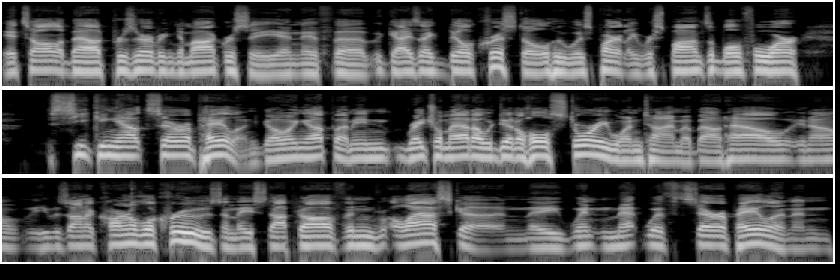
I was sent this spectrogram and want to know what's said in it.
it's all about preserving democracy. And if uh, guys like Bill Kristol, who was partly responsible for seeking out Sarah Palin, going up. I mean, Rachel Maddow did a whole story one time about how, you know, he was on a carnival cruise and they stopped off in Alaska and they went and met with Sarah Palin and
